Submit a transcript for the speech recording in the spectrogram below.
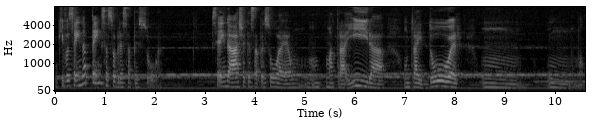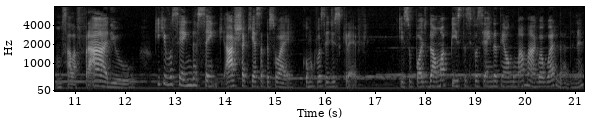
O que você ainda pensa sobre essa pessoa? Você ainda acha que essa pessoa é um, um, uma traíra, um traidor, um, um, um salafrário? O que, que você ainda acha que essa pessoa é? Como que você descreve? Que isso pode dar uma pista se você ainda tem alguma mágoa guardada, né?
